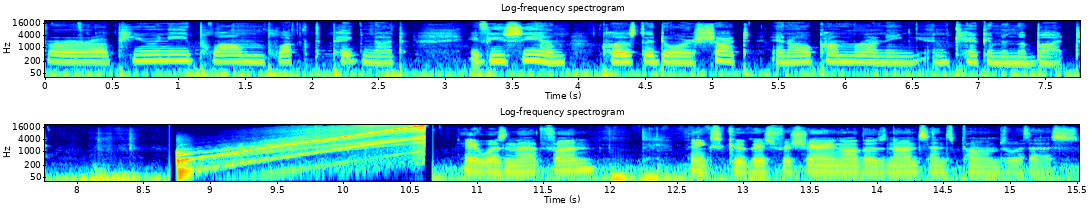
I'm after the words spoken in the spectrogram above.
for a puny, plum plucked pig nut. If you see him, close the door shut, and I'll come running and kick him in the butt. Hey, wasn't that fun? Thanks, Cougars, for sharing all those nonsense poems with us.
